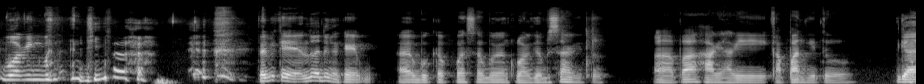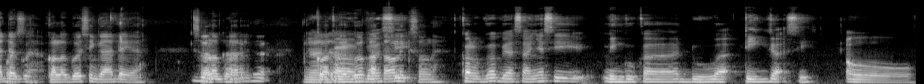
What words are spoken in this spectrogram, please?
boring banget anjing. tapi kayak lu ada nggak kayak eh, buka puasa bareng keluarga besar gitu? apa hari-hari kapan gitu? Gak ada gue. Kalau gue sih gak ada ya. Soalnya keluarga, ada. Keluarga Kalau gue gua Katolik sih- soalnya. Kalau gue biasanya sih minggu kedua, tiga sih. Oh,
